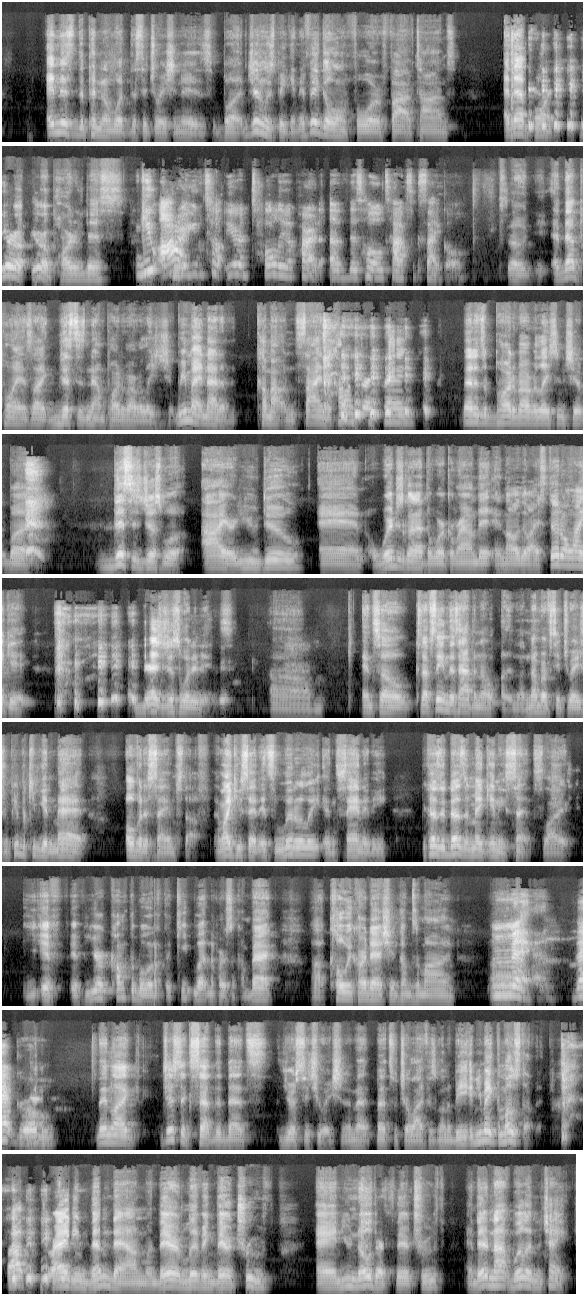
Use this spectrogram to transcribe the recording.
and this is depending on what the situation is, but generally speaking, if it go on four or five times, at that point you're a, you're a part of this you are. You to- you're totally a part of this whole toxic cycle. So at that point, it's like this is now part of our relationship. We might not have come out and signed the contract thing that is a part of our relationship, but this is just what I or you do, and we're just gonna have to work around it. And although I still don't like it, that's just what it is. Um, and so, because I've seen this happen in a number of situations, people keep getting mad over the same stuff. And like you said, it's literally insanity because it doesn't make any sense. Like if if you're comfortable enough to keep letting the person come back, uh, Khloe Kardashian comes to mind. Uh, Man, that girl. Then, then like just accept that that's your situation and that that's what your life is going to be, and you make the most of it. Stop dragging them down when they're living their truth, and you know that's their truth, and they're not willing to change.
